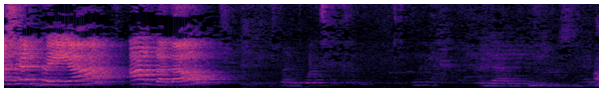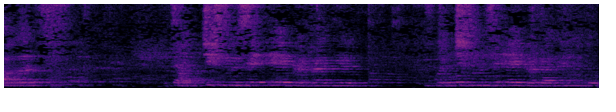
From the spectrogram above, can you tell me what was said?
अशद भैया आप बताओ। अगर पच्चीस में से एक घटा दिया पच्चीस में से एक घटा देंगे तो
